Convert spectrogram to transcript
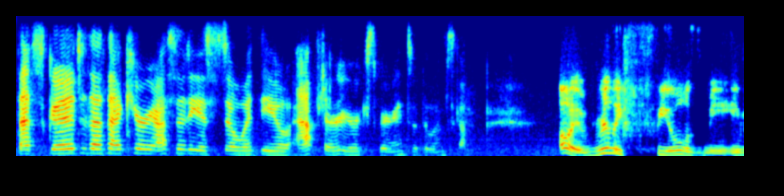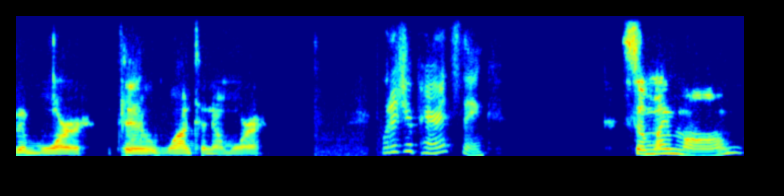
that's good that that curiosity is still with you after your experience with the WMSCOG. Oh, it really fuels me even more to yeah. want to know more. What did your parents think? So my mom,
